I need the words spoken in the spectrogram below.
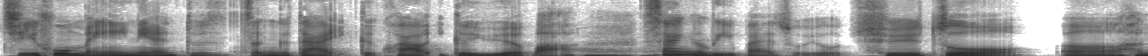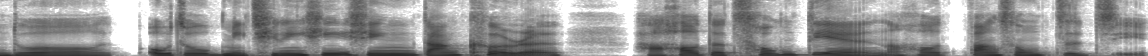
几乎每一年都是整个大概一个快要一个月吧，哦、三个礼拜左右去做呃很多欧洲米其林星星当客人，好好的充电，然后放松自己。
